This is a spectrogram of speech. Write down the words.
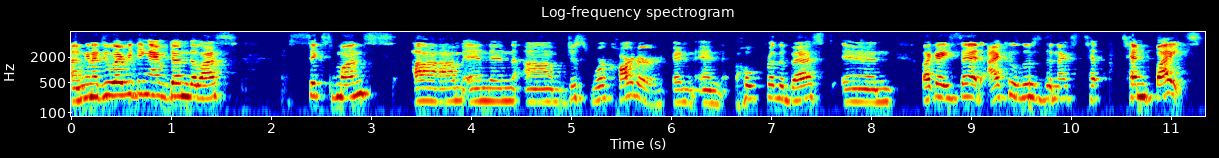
I'm gonna do everything I've done the last six months, um, and then um, just work harder and and hope for the best. And like I said, I could lose the next te- ten fights.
